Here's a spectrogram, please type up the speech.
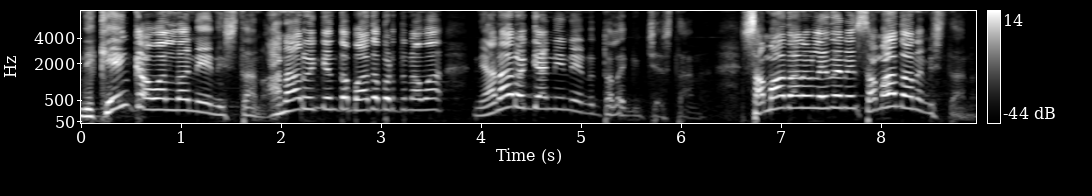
నీకేం కావాలో నేను ఇస్తాను. అనారోగ్యంతో బాధపడుతున్నావా? నీ అనారోగ్యాన్ని నేను తొలగించేస్తాను. సమాధానం లేదా నేను సమాధానం ఇస్తాను.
